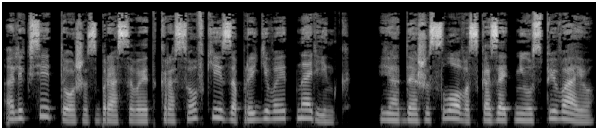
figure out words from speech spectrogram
Алексей тоже сбрасывает кроссовки и запрыгивает на ринг. Я даже слова сказать не успеваю,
